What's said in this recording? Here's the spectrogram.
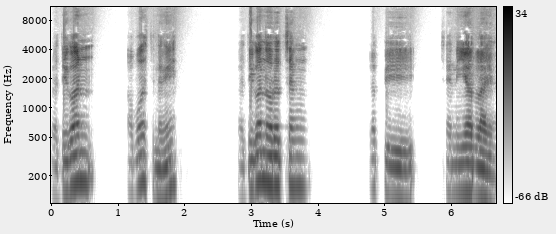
berarti kan apa jenenge? Berarti kan nurut sing lebih senior lah ya.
